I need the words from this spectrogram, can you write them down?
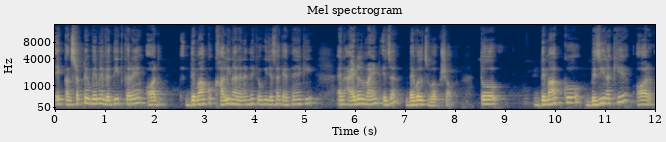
एक कंस्ट्रक्टिव वे में व्यतीत करें और दिमाग को खाली ना रहने दें, क्योंकि जैसा कहते हैं कि an idle mind is a devil's workshop तो दिमाग को बिज़ी रखिए और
